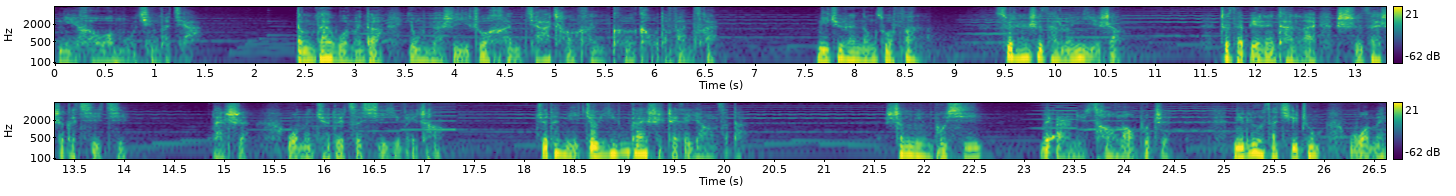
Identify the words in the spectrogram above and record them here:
你和我母亲的家，等待我们的永远是一桌很家常、很可口的饭菜。你居然能做饭了，虽然是在轮椅上，这在别人看来实在是个奇迹，但是我们却对此习以为常，觉得你就应该是这个样子的。生命不息，为儿女操劳不止，你乐在其中，我们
